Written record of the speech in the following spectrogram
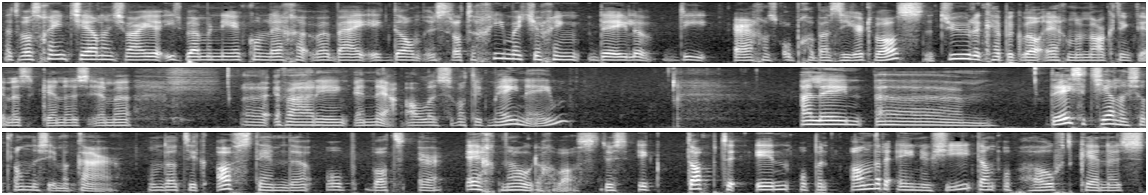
Het was geen challenge waar je iets bij me neer kon leggen. Waarbij ik dan een strategie met je ging delen die ergens op gebaseerd was. Natuurlijk heb ik wel echt mijn marketingkennis kennis en mijn uh, ervaring en nou ja, alles wat ik meeneem. Alleen, uh, deze challenge zat anders in elkaar. Omdat ik afstemde op wat er echt nodig was. Dus ik tapte in op een andere energie dan op hoofdkennis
